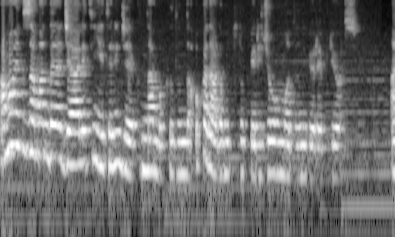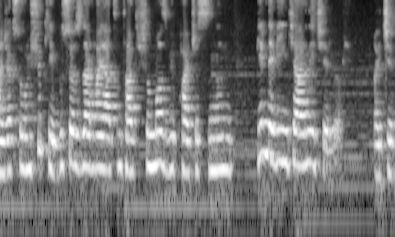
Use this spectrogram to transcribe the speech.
Ama aynı zamanda cehaletin yeterince yakından bakıldığında o kadar da mutluluk verici olmadığını görebiliyoruz. Ancak sorun şu ki bu sözler hayatın tartışılmaz bir parçasının bir nevi inkarını içeriyor. Acı.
